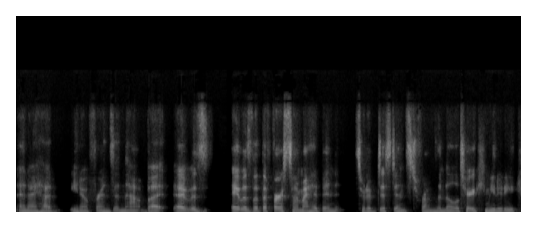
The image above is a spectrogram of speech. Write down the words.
and I had, you know, friends in that. But it was it was that the first time I had been sort of distanced from the military community.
